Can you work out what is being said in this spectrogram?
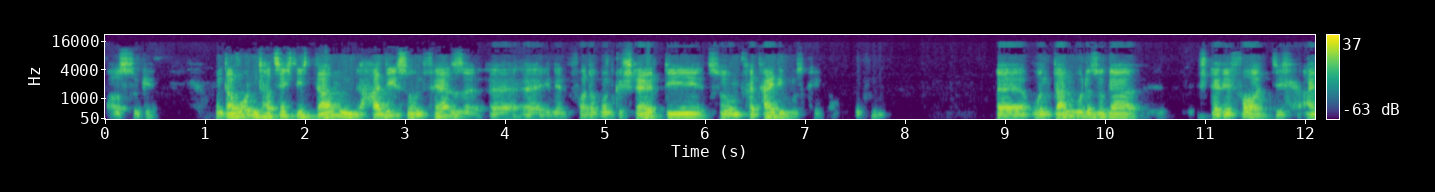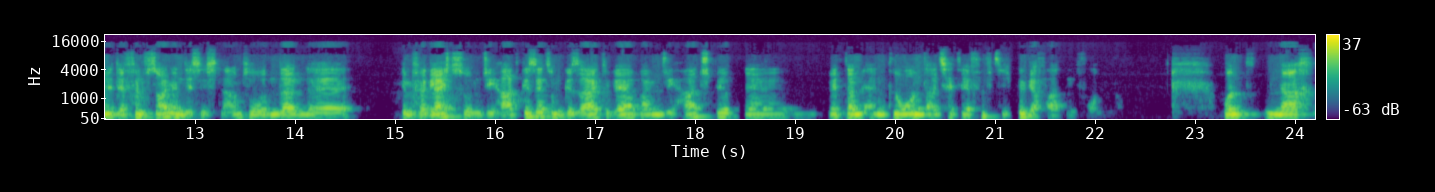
auszugehen. Und da wurden tatsächlich dann Hadith und Verse äh, äh, in den Vordergrund gestellt, die zum Verteidigungskrieg aufrufen. Äh, und dann wurde sogar, stell dir vor, die, eine der fünf Säulen des Islams wurden dann äh, im Vergleich zum Dschihad gesetzt und gesagt, wer beim Dschihad stirbt, wird dann entlohnt, als hätte er 50 Pilgerfahrten vorgenommen. Und nach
